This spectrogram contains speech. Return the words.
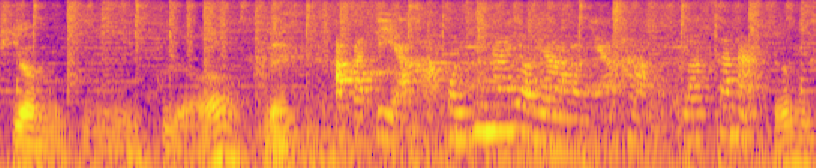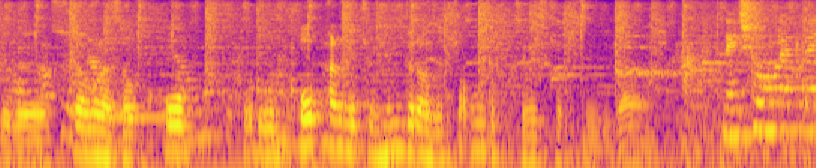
비염 부분이 있고요. 네. ปกติอะค่ะ คนที่หน้ายาวๆเนี้ยค่ะ ลักษณะ 여러분들은 수술하고 나서 코, 코로 호흡하는 게 좀 힘들어서 조금 더 고생스럽습니다. ค่ะในช่วงแร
